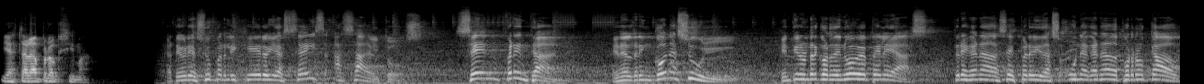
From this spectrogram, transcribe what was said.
y hasta la próxima. Categoría super ligero y a seis asaltos. Se enfrentan en el rincón azul, quien tiene un récord de nueve peleas, tres ganadas, seis perdidas, una ganada por nocaut.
